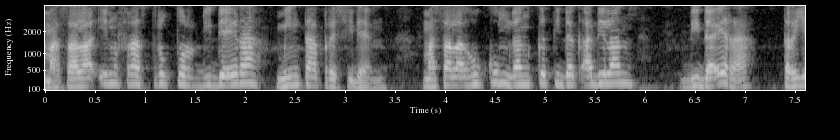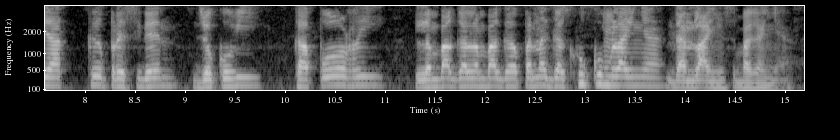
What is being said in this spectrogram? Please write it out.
Masalah infrastruktur di daerah minta presiden. Masalah hukum dan ketidakadilan di daerah teriak ke Presiden Jokowi, Kapolri, lembaga-lembaga penegak hukum lainnya, dan lain sebagainya.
